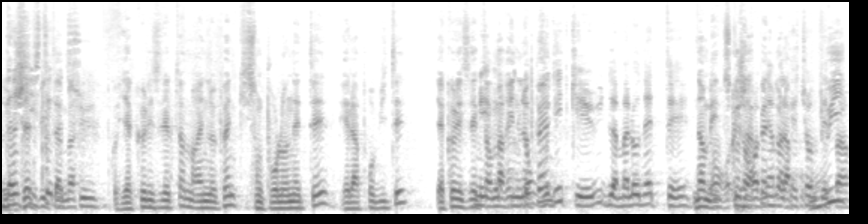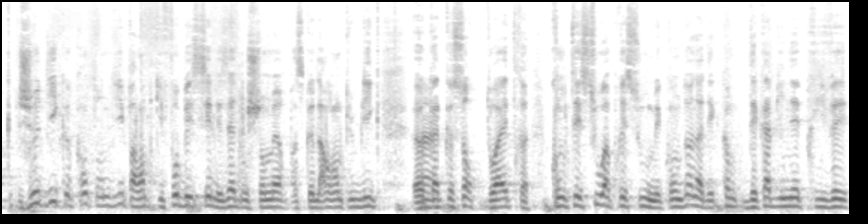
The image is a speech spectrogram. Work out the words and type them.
d'insister là-dessus? Il n'y a que les électeurs de Marine Le Pen qui sont pour l'honnêteté et la probité? Il n'y a que les électeurs de Marine Le Pen. Vous dites qu'il y a eu de la malhonnêteté. Non, mais ce que j'appelle de la oui, je dis que quand on dit, par exemple, qu'il faut baisser les aides aux chômeurs parce que l'argent public, euh, en quelque sorte, doit être compté sous après sous, mais qu'on donne à des, des cabinets privés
